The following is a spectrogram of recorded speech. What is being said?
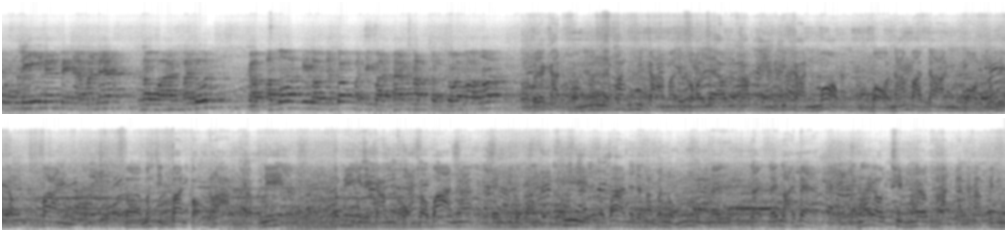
ตรงนี้นั้นเป็นอามานะระหว่างมนุษย์ กับอัลลอฮ์ที่เราจะต้องปฏิบัติตามคำสั่งสอนของอัลลอฮ์บรรยากาศของในภาคพิธีการมาเรียบร้อยแล้วนะครับ เป็นพิธีการมอบบ่อน้ำบาดาลบ่อหินให้กับบ้านมัสยิดบ้านเกาะกลางนะครับวันนี้ก็มีกิจกรรมของชาวบ้านนะฮะเป็นกิจกรรมที่ชาวบ้านเนี่ยจะทำขนมในหลายหลายๆแบบมาให้เราชิมให้เราทานกันนะครับ ไปดู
